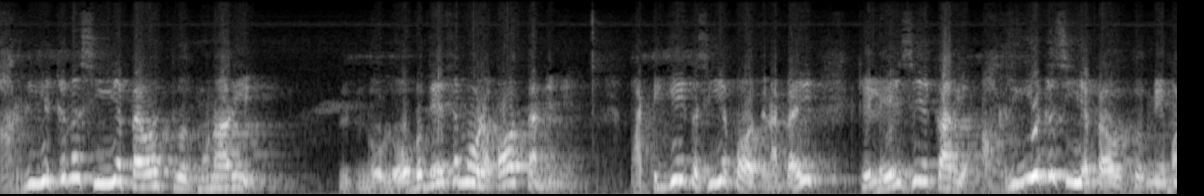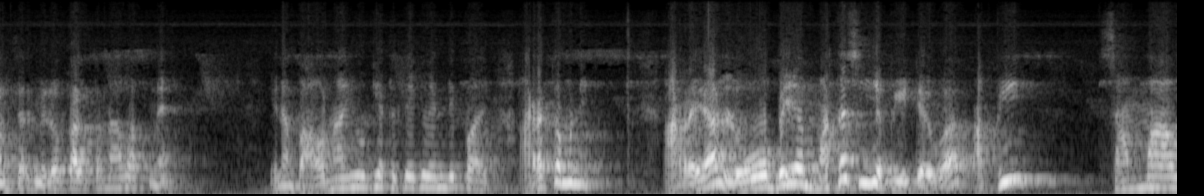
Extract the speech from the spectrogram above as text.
හරියටම 100 පැවතුනොත් මොනාරි නෝ ලෝභ දේශ මොල පවත්තන්නේ නේ. පටිගයක 100 පවත්තන. හැබැයි කෙලෙසේ කරි හරියට 100 පැවතුනොත් මේ මනුස්සයාට මෙලෝ කල්පනාවක් නෑ. එහෙනම් භාවනා යෝගියට ඒක වෙන්න එපායි. අරකමනේ. අරයා ලෝභය මත 100 පීටෙව්වා. අපි සම්මාව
